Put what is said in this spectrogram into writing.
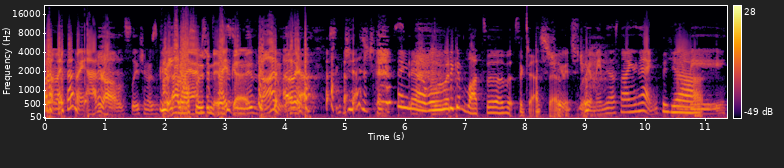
I thought oh, my, I thought my Adderall solution was Your great. Adderall I'm solution is good. you moved on with I other know. suggestions. I know. Well, we want to give lots of It's suggestions. true. It's true. Maybe that's not your thing. Yeah. Maybe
